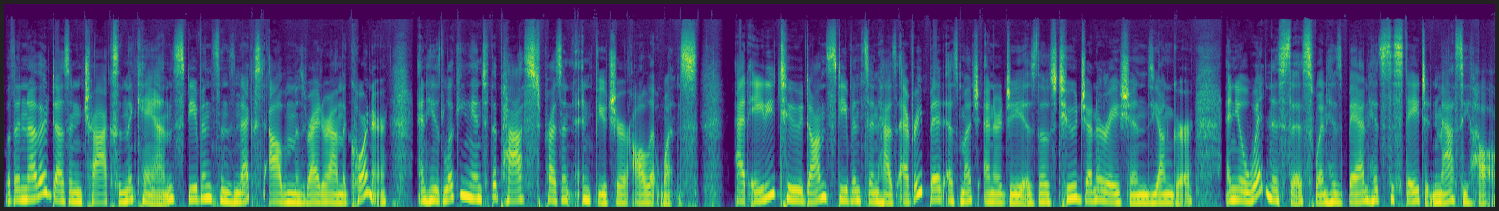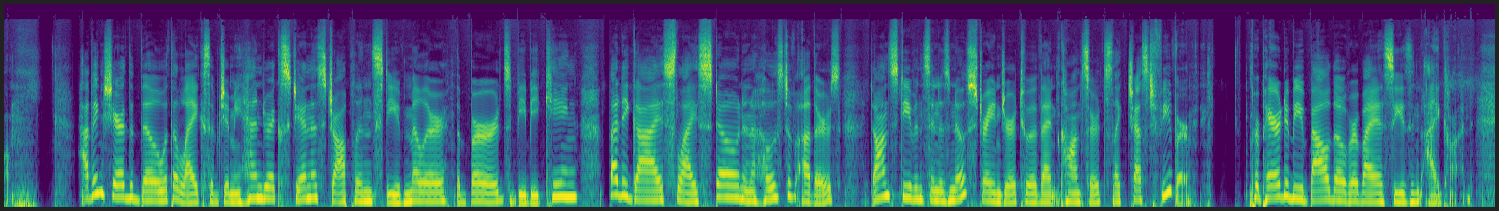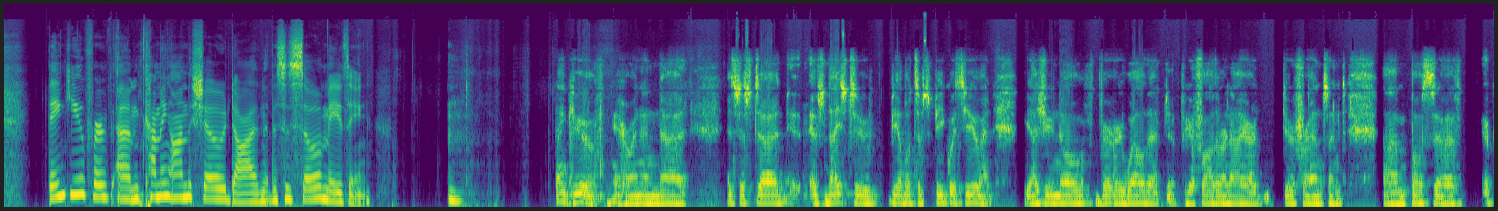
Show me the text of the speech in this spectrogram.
With another dozen tracks in the can, Stevenson's next album is right around the corner, and he's looking into the past, present, and future all at once. At 82, Don Stevenson has every bit as much energy as those two generations younger, and you'll witness this when his band hits the stage at Massey Hall. Having shared the bill with the likes of Jimi Hendrix, Janis Joplin, Steve Miller, The Byrds, B.B. King, Buddy Guy, Sly Stone, and a host of others, Don Stevenson is no stranger to event concerts like Chest Fever. Prepare to be bowled over by a seasoned icon. Thank you for um, coming on the show, Don. This is so amazing. Thank you, Aaron. And uh, it's just uh, it's nice to be able to speak with you. And as you know very well, that your father and I are dear friends, and um, both uh,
